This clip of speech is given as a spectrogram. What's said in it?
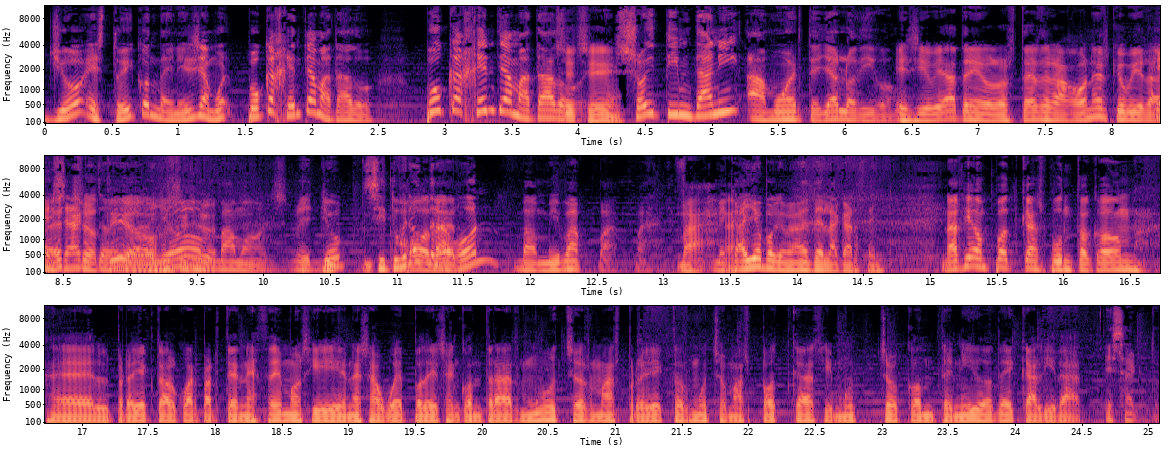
Yo estoy con Daenerys ya muerte. Poca gente ha matado. Poca gente ha matado. Sí, sí. Soy Team Dani a muerte, ya os lo digo. Y si hubiera tenido los tres dragones, ¿qué hubiera Exacto, hecho, tío? Yo, yo, vamos, yo, si tuviera Joder. un dragón, va, me, va- me callo porque me va a meter en la cárcel. Nacionpodcast.com, el proyecto al cual pertenecemos y en esa web podéis encontrar muchos más proyectos, mucho más podcasts y mucho contenido de calidad. Exacto.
